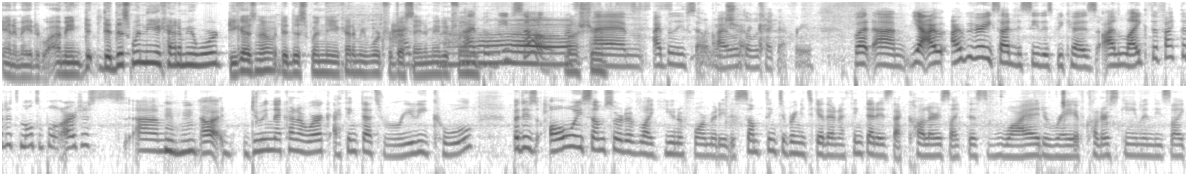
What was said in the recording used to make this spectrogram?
animated. I mean, did, did this win the Academy Award? Do you guys know? Did this win the Academy Award for Best I- Animated Film? I believe so. Last year? Um, I believe so. I will check. double check that for you. But um, yeah, I, I would be very excited to see this because I like the fact that it's multiple artists um, uh, doing that kind of work. I think that's really cool. But there's always some sort of like uniformity. There's something to bring it together, and I think that is that colors, like this wide array of color scheme and these like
